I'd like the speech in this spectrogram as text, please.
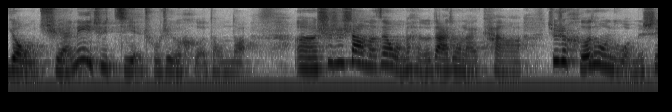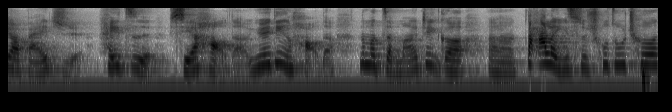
有权利去解除这个合同的。呃，事实上呢，在我们很多大众来看啊，就是合同我们是要白纸黑字写好的，约定好的。那么怎么这个呃搭了一次出租车？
